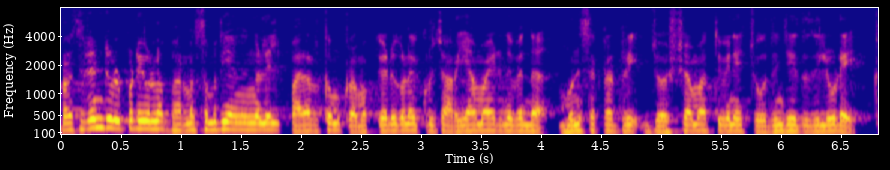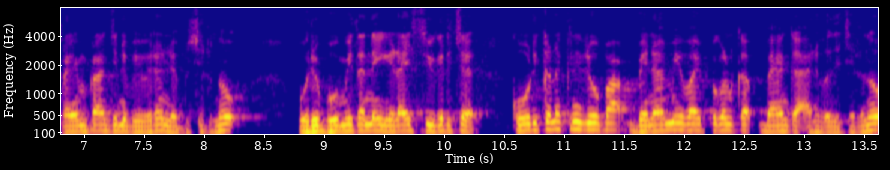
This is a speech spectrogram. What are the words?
പ്രസിഡന്റ് ഉൾപ്പെടെയുള്ള ഭരണസമിതി അംഗങ്ങളിൽ പലർക്കും ക്രമക്കേടുകളെക്കുറിച്ച് അറിയാമായിരുന്നുവെന്ന് മുൻ സെക്രട്ടറി ജോഷ മാത്യുവിനെ ചോദ്യം ചെയ്തതിലൂടെ ക്രൈംബ്രാഞ്ചിന് വിവരം ലഭിച്ചിരുന്നു. ഒരു ഭൂമി തന്നെ ഈടായി സ്വീകരിച്ച് കോടിക്കണക്കിന് രൂപ ബെനാമി വായ്പകൾക്ക് ബാങ്ക് അനുവദിച്ചിരുന്നു.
